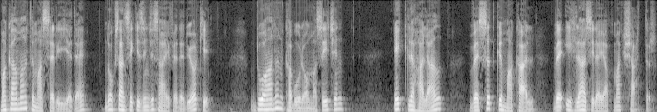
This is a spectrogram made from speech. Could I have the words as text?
Makamat-ı Masseriye'de 98. sayfede diyor ki: Duanın kabul olması için ekli halal ve sıdkı makal ve ihlas ile yapmak şarttır.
